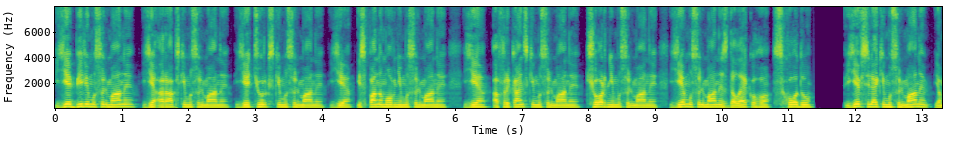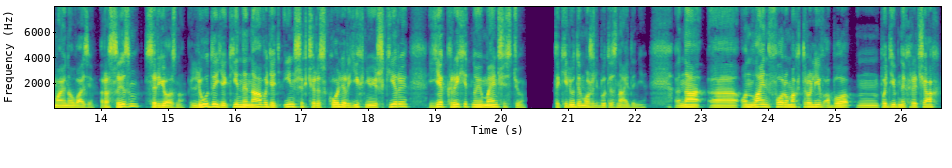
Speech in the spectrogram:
Є білі мусульмани, є арабські мусульмани, є тюркські мусульмани, є іспаномовні мусульмани, є африканські мусульмани, чорні мусульмани, є мусульмани з далекого сходу. Є всілякі мусульмани, я маю на увазі, расизм серйозно. Люди, які ненавидять інших через колір їхньої шкіри, є крихітною меншістю. Такі люди можуть бути знайдені на е, онлайн форумах тролів або м, подібних речах.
